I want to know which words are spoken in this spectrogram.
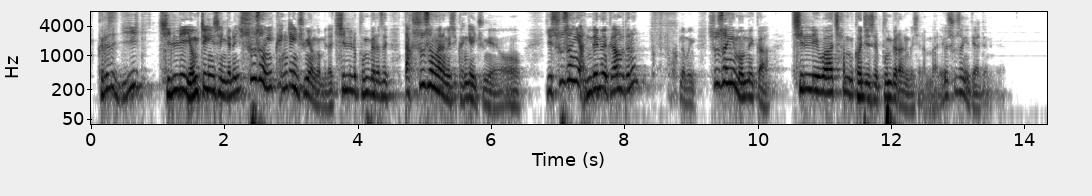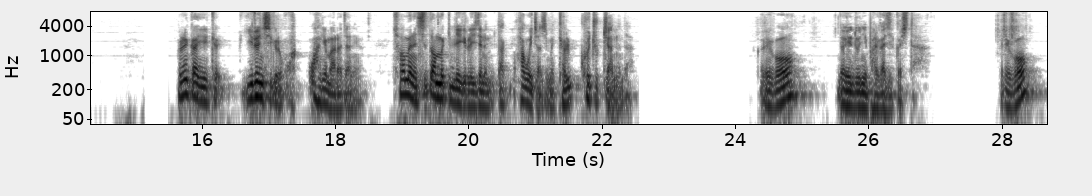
그래서 이 진리 영적인 생계는 수성이 굉장히 중요한 겁니다. 진리를 분별해서 딱 수성하는 것이 굉장히 중요해요. 이 수성이 안 되면 그 다음부터는 너무 수성이 뭡니까? 진리와 참 거짓을 분별하는 것이란 말이에요. 수성이 돼야 되는 거예요. 그러니까 이런 식으로 확고하게 말하잖아요. 처음에는 씨도 안 먹길 얘기를 이제는 딱 하고 있지 않습니까? 결코 죽지 않는다. 그리고 너희 눈이 밝아질 것이다. 그리고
